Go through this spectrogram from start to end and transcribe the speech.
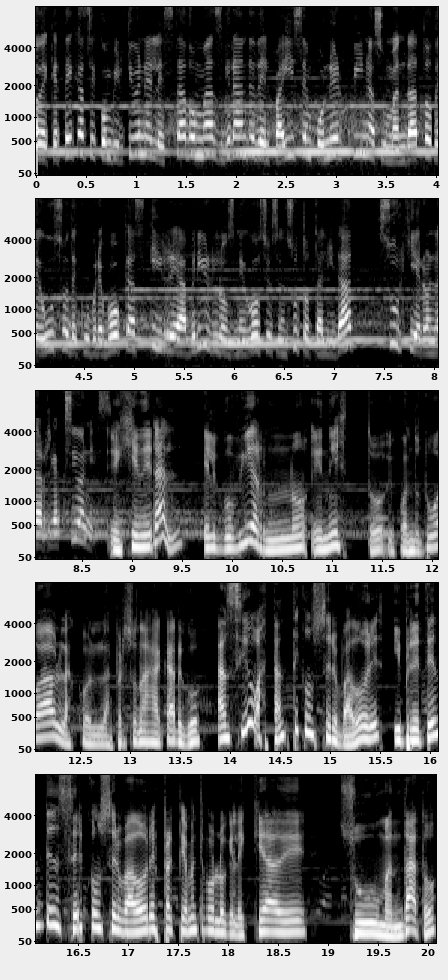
de que Texas se convirtió en el estado más grande del país en poner fin a su mandato de uso de cubrebocas y reabrir los negocios en su totalidad, surgieron las reacciones. En general, el gobierno en esto, cuando tú hablas con las personas a cargo, han sido bastante conservadores y pretenden ser conservadores prácticamente por lo que les queda de su mandato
